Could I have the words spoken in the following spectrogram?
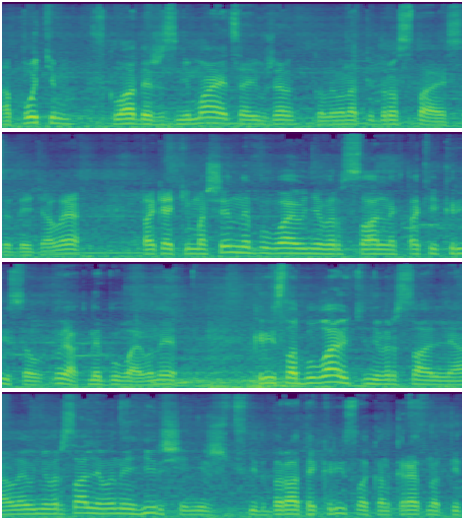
а потім вкладиш знімається і вже коли вона підростає сидить. Але так як і машин не буває універсальних, так і крісел. Ну як не буває. Вони крісла бувають універсальні, але універсальні вони гірші, ніж підбирати крісло конкретно під,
